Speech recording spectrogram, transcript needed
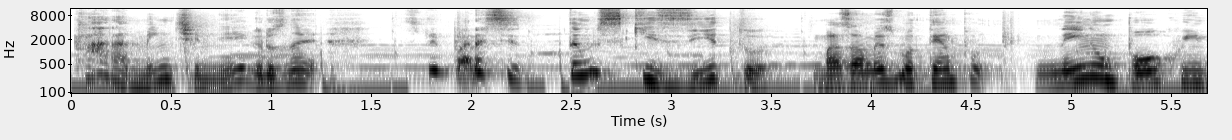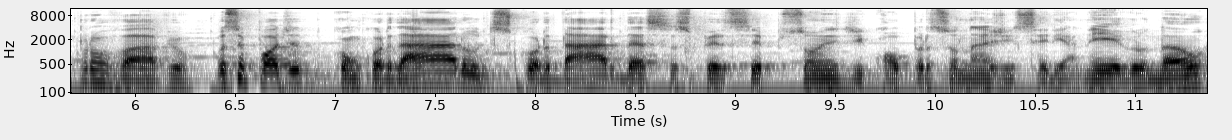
claramente negros, né? Isso me parece tão esquisito, mas ao mesmo tempo nem um pouco improvável. Você pode concordar ou discordar dessas percepções de qual personagem seria negro ou não,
